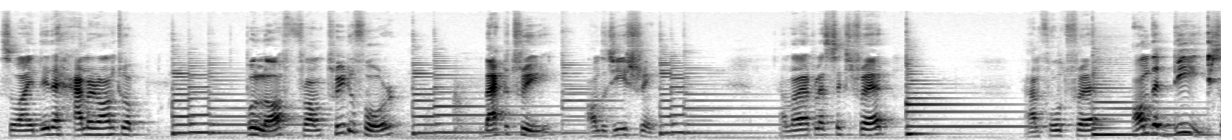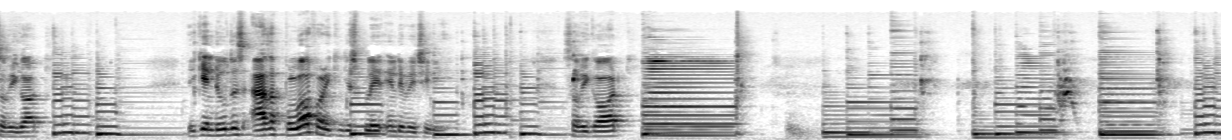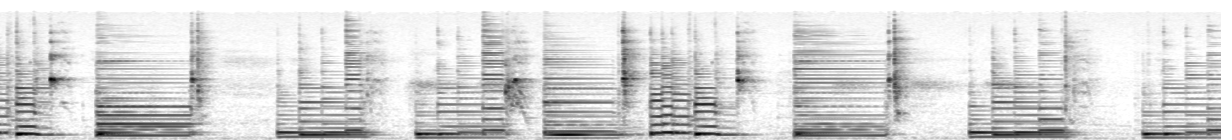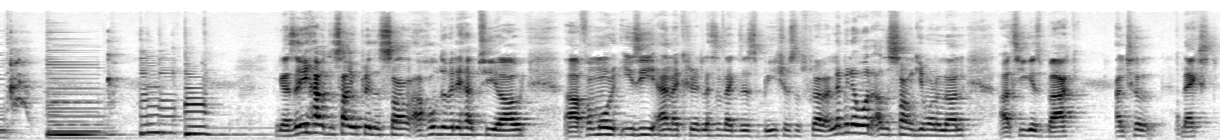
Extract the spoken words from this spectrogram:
So I did a hammer on to a pull off from 3 to 4 back to 3 on the G string. And then I play 6th fret and 4th fret on the D. So we got you can do this as a pull off or you can just play it individually. So we got guys there you have it. That's how you play the song. I hope the video helped you out. Uh, for more easy and accurate lessons like this be sure to subscribe and let me know what other song you want to learn. I'll see you guys back. Until next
